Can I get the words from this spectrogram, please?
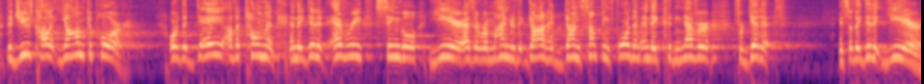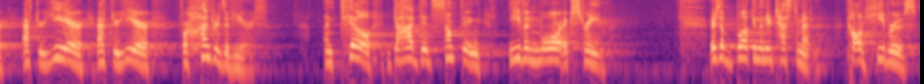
The Jews call it Yom Kippur or the Day of Atonement. And they did it every single year as a reminder that God had done something for them and they could never forget it. And so they did it year after year after year for hundreds of years until God did something even more extreme. There's a book in the New Testament called Hebrews.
